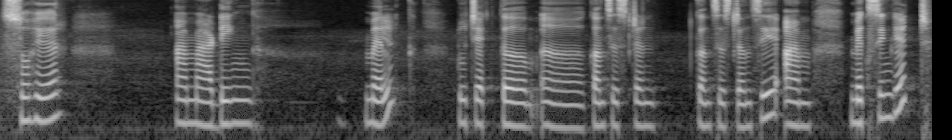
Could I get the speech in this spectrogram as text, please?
So here I am adding milk to check the uh, consistent consistency. I am mixing it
